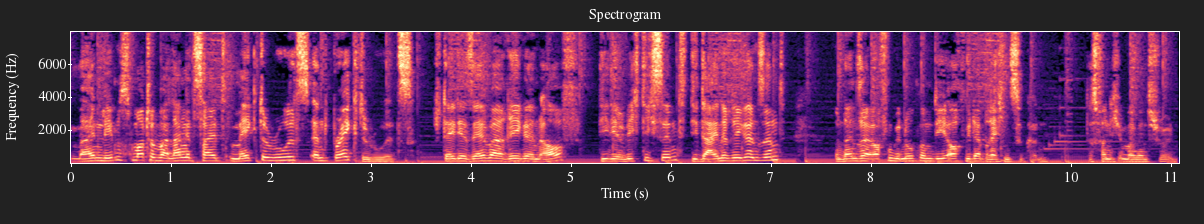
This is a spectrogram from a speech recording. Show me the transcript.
mein Lebensmotto war lange Zeit Make the rules and break the rules. Stell dir selber Regeln auf, die dir wichtig sind, die deine Regeln sind und dann sei offen genug, um die auch wieder brechen zu können. Das fand ich immer ganz schön.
